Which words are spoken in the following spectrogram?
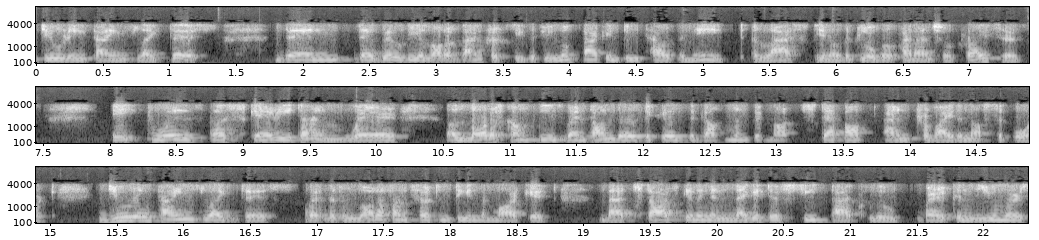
during times like this, then there will be a lot of bankruptcies. If you look back in 2008, the last, you know, the global financial crisis, it was a scary time where a lot of companies went under because the government could not step up and provide enough support. During times like this, where there's a lot of uncertainty in the market that starts giving a negative feedback loop where consumers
